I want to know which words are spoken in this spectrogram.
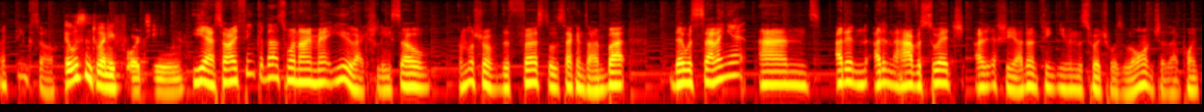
I think so. it was in 2014. Yeah, so I think that's when I met you actually. So I'm not sure if the first or the second time, but they were selling it and I didn't I didn't have a Switch. I actually I don't think even the Switch was launched at that point.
